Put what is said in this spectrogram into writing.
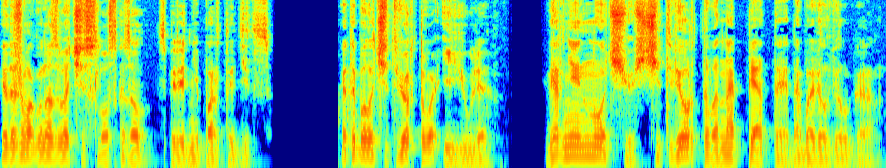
Я даже могу назвать число, сказал с передней парты Диц. Это было 4 июля. Вернее, ночью, с 4 на 5, добавил Вилган.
